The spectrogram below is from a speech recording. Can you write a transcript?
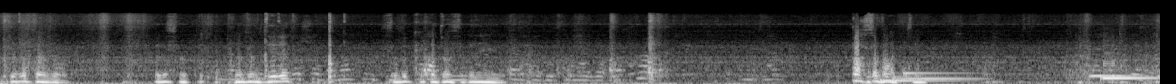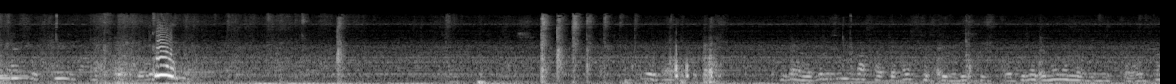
Где пожал? Хорошо. В этом деле собака, которая сохраняет. Basta pure se mi basta già questo stile di biscotti, vedo non ho mai cosa,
